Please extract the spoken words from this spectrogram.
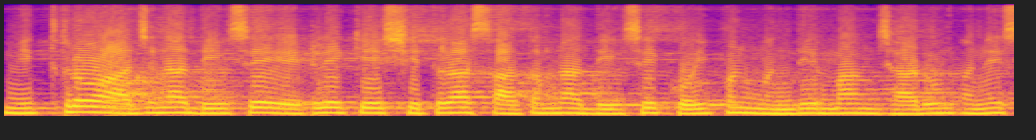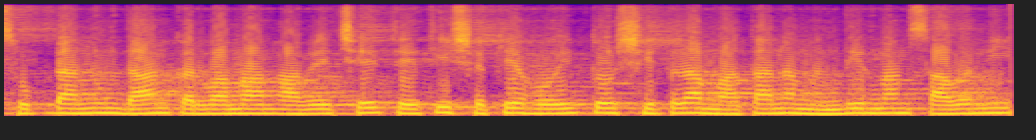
મિત્રો, આજના દિવસે એટલે કે શીતળા સાતમના દિવસે કોઈ પણ મંદિરમાં ઝાડુ અને સુકડાનું દાન કરવામાં આવે છે, તેથી શક્ય હોય તો શીતળા માતાના મંદિરમાં સાવરણી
